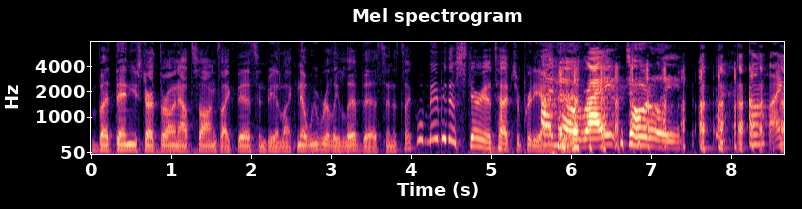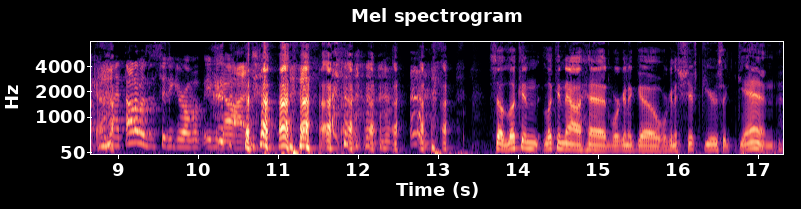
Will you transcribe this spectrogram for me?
But then you start throwing out songs like this and being like, no, we really live this. And it's like, well, maybe those stereotypes are pretty Accurate. I know, right? totally. Oh I'm like, I thought I was a city girl, but maybe not. So looking looking now ahead, we're gonna go. We're gonna shift gears again.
